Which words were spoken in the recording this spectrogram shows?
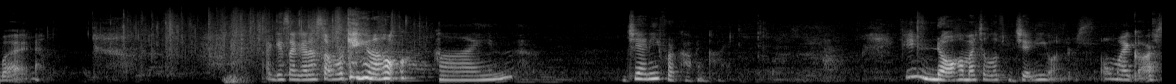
but I guess I gotta start working out. Fine. Jennie for Calvin Klein. If you know how much I love Jennie, understand. Oh my gosh,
